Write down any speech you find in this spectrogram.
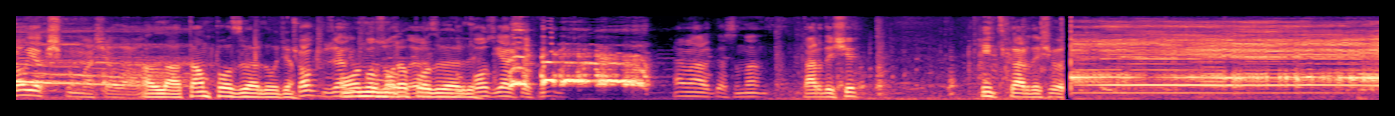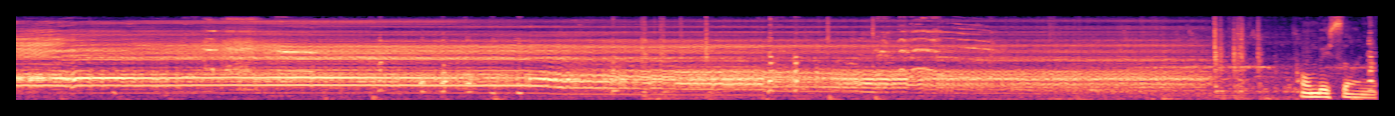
Çok yakışıklı maşallah. Allah tam poz verdi hocam. Çok güzel On bir poz numara oldu. poz evet. verdi. Bu poz gerçekten. Hemen arkasından kardeşi Hint kardeşi öldü. 15 saniye.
